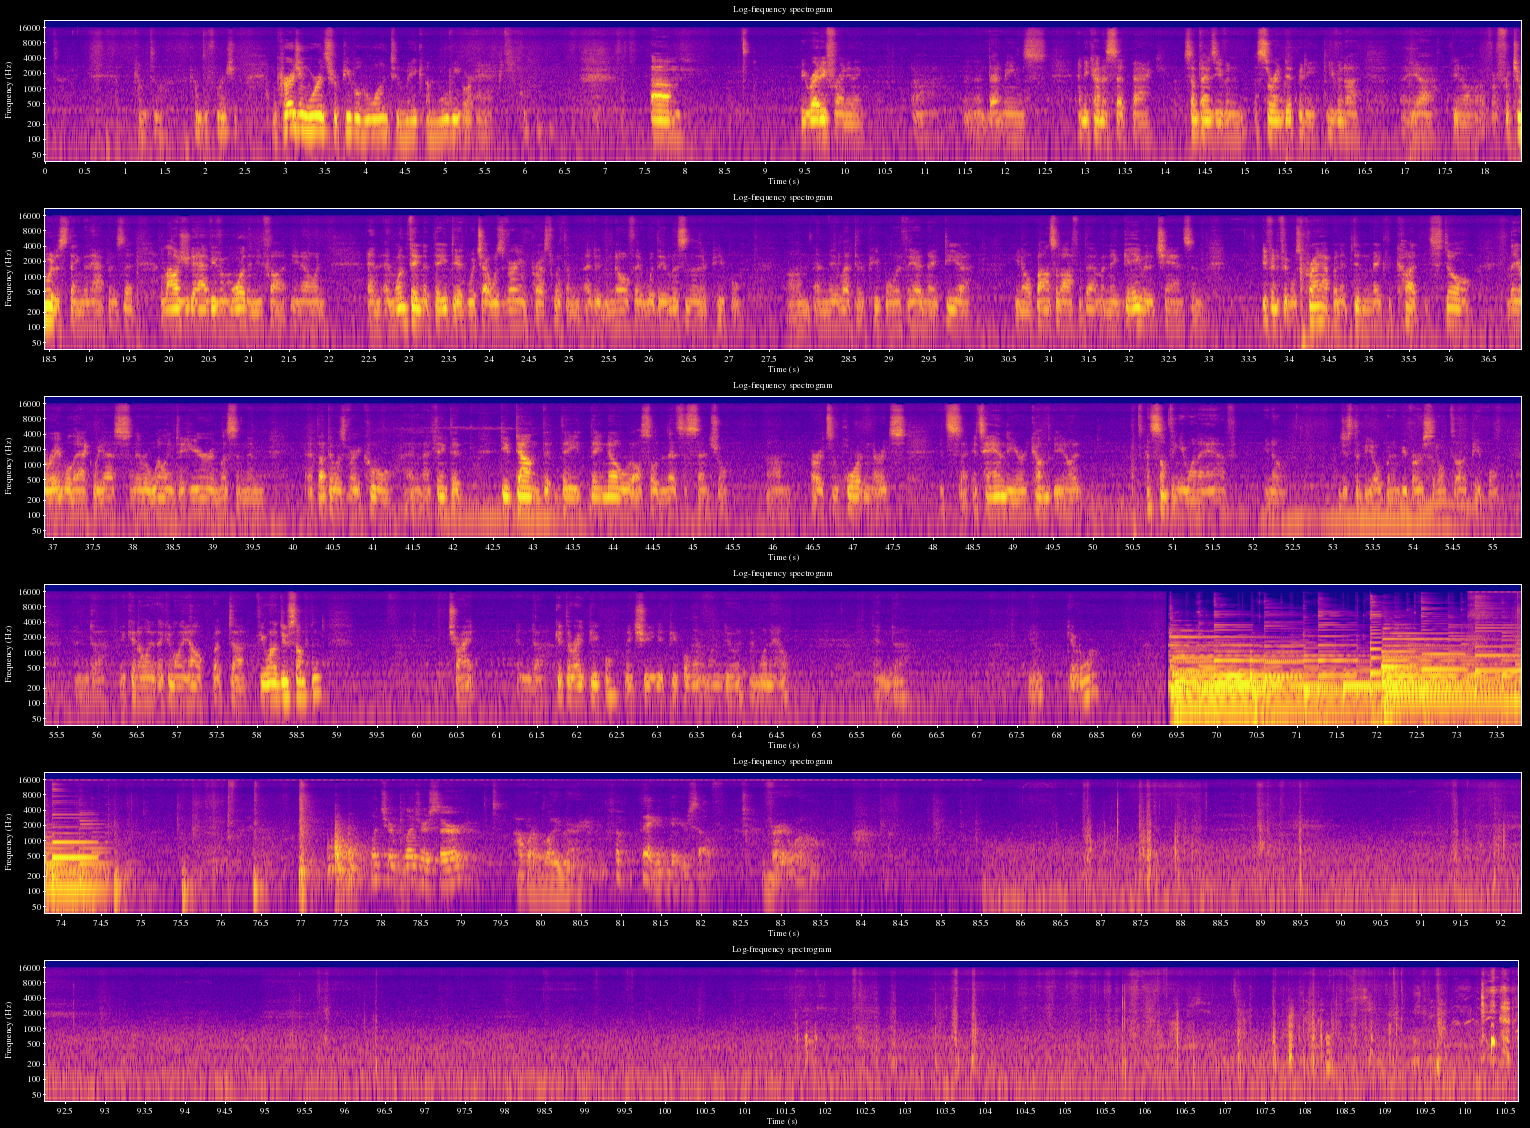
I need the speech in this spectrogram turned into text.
come to come to fruition. Encouraging words for people who want to make a movie or act. um, be ready for anything. Uh, and that means any kind of setback, sometimes even a serendipity, even a, a uh, you know a fortuitous thing that happens that allows you to have even more than you thought. You know, and and and one thing that they did, which I was very impressed with, and I didn't know if they would, they listen to their people, um, and they let their people, if they had an idea, you know, bounce it off of them, and they gave it a chance, and even if it was crap and it didn't make the cut, still they were able to acquiesce and they were willing to hear and listen and I thought that was very cool and I think that deep down they they know also that that's essential. Um, or it's important or it's it's it's handy or it comes you know it, it's something you want to have you know just to be open and be versatile to other people. And uh, it can only they can only help but uh, if you want to do something try it and uh, get the right people. Make sure you get people that want to do it and want to help. And uh, you know, give it a whirl. Pleasure, sir? How about a Bloody Mary? That you can get yourself. Very well.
